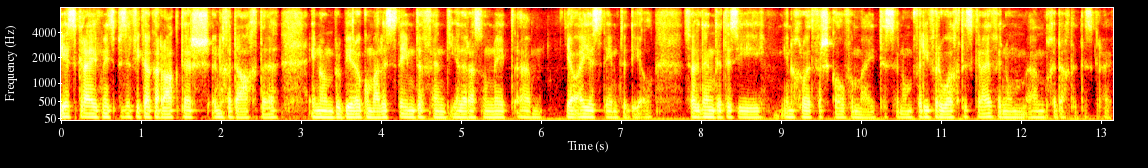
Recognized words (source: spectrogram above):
jy skryf met spesifieke karakters in gedagte en dan probeer ook om hulle stem te vind eerder as om net ehm um, jou eie stem te deel. So ek dink dit is 'n een groot verskil vir my tussen om vir die verhoog te skryf en om um, gedigte te skryf.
